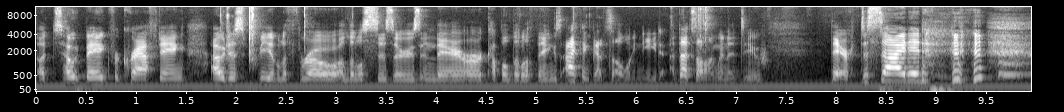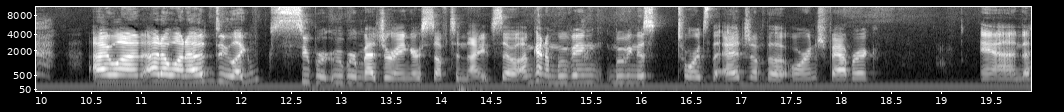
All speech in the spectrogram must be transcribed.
a tote bag for crafting, I would just be able to throw a little scissors in there or a couple little things. I think that's all we need. That's all I'm gonna do. There, decided. I want I don't want to do like super uber measuring or stuff tonight. So I'm kind of moving moving this towards the edge of the orange fabric and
